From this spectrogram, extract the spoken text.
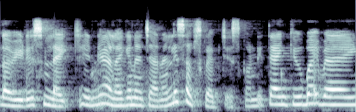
నా వీడియోస్ని లైక్ చేయండి అలాగే నా ఛానల్ని సబ్స్క్రైబ్ చేసుకోండి. థ్యాంక్ యూ బాయ్ బాయ్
